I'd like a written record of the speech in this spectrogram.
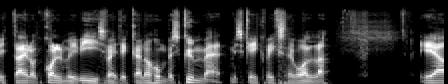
mitte ainult kolm või viis, vaid ikka noh, umbes kümme, et mis kõik võiks nagu olla. ja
